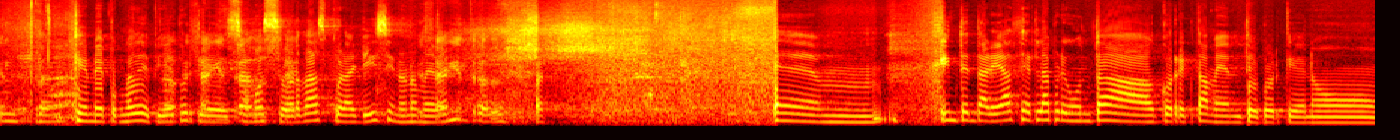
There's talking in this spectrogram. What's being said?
alguien? Que me pongo de pie No, porque somos sordas por aquí, si no, no me ven. Em, intentaré hacer la pregunta correctamente porque no,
